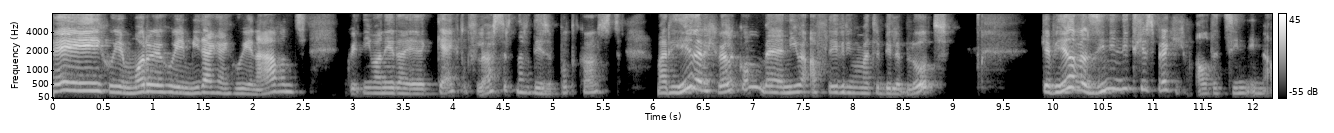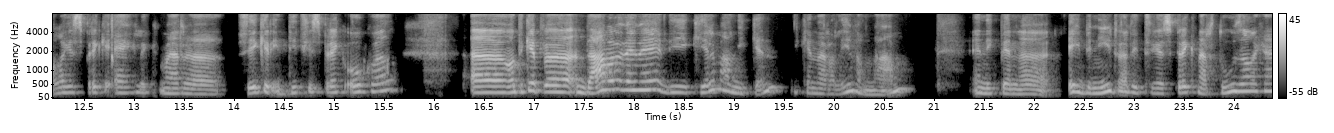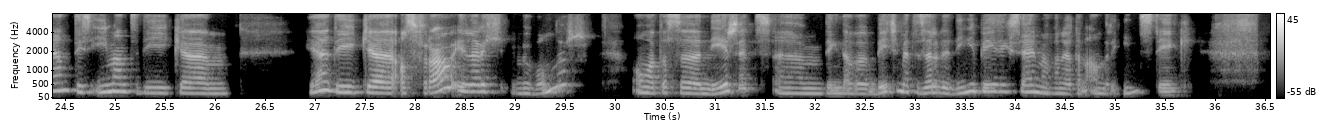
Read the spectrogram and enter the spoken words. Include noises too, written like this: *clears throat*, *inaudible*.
Hey, goedemorgen, goedemiddag en goedenavond. Ik weet niet wanneer dat je kijkt of luistert naar deze podcast, maar heel erg welkom bij een nieuwe aflevering Met de Billen Bloot. Ik heb heel veel zin in dit gesprek. Ik heb altijd zin in alle gesprekken eigenlijk, maar uh, zeker in dit gesprek ook wel. Uh, want ik heb uh, een dame bij mij die ik helemaal niet ken. Ik ken haar alleen van naam. En ik ben echt benieuwd waar dit gesprek naartoe zal gaan. Het is iemand die ik, ehm, ja, die ik als vrouw heel erg bewonder om wat dat ze neerzet. Um, ik denk dat we een beetje met dezelfde dingen bezig zijn, maar vanuit een andere insteek.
